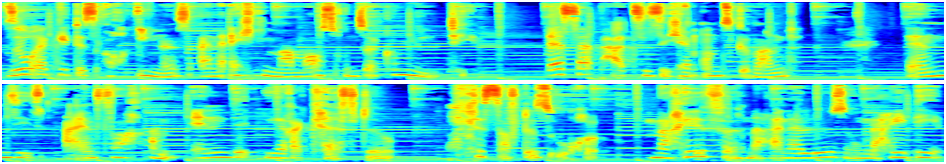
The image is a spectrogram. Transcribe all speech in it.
So ergeht es auch Ines, einer echten Mama aus unserer Community. Deshalb hat sie sich an uns gewandt, denn sie ist einfach am Ende ihrer Kräfte und ist auf der Suche nach Hilfe, nach einer Lösung, nach Ideen.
